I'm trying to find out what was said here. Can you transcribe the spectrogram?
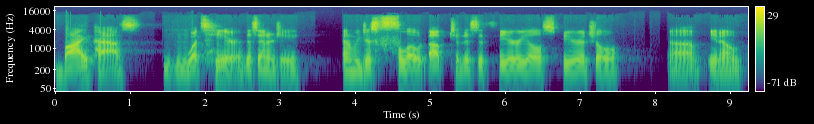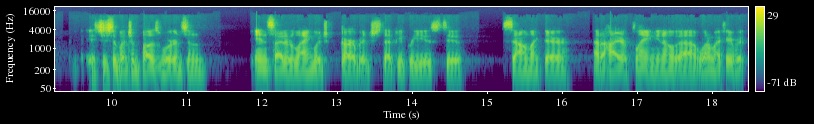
bypass mm-hmm. what's here, this energy, and we just float up to this ethereal, spiritual, um, you know, it's just a bunch of buzzwords and insider language garbage that people use to sound like they're at a higher plane. You know, uh, one of my favorite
